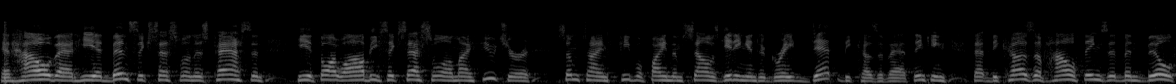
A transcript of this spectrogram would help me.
and how that he had been successful in his past and he had thought, well, I'll be successful in my future. And sometimes people find themselves getting into great debt because of that, thinking that because of how things have been built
